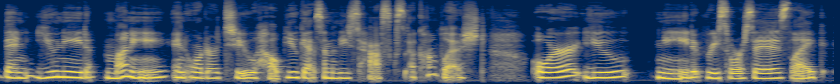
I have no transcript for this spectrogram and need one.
then you need money in order to help you get some of these tasks accomplished. Or you need resources like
